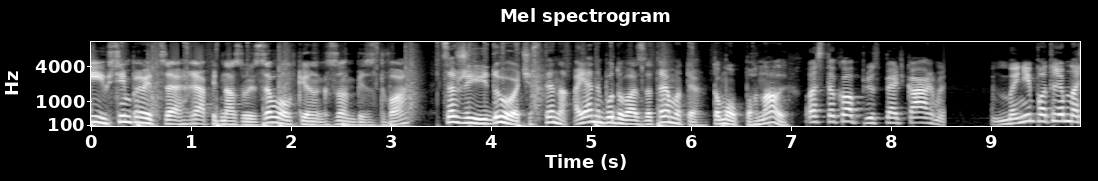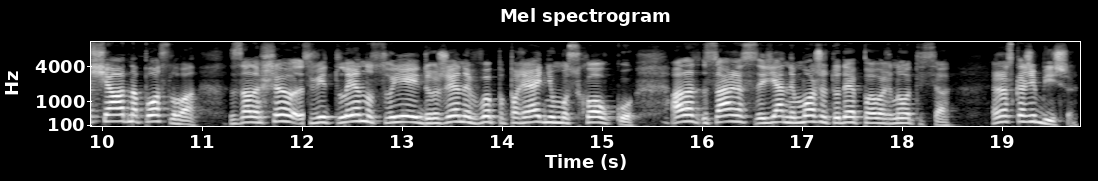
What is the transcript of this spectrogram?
І всім привіт, це гра під назвою The Walking Zombies 2. Це вже її друга частина, а я не буду вас затримати, тому погнали. Ось тако плюс 5 карми. Мені потрібна ще одна послуга. Залишив світлину своєї дружини в попередньому сховку. Але зараз я не можу туди повернутися. Розкажи більше.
